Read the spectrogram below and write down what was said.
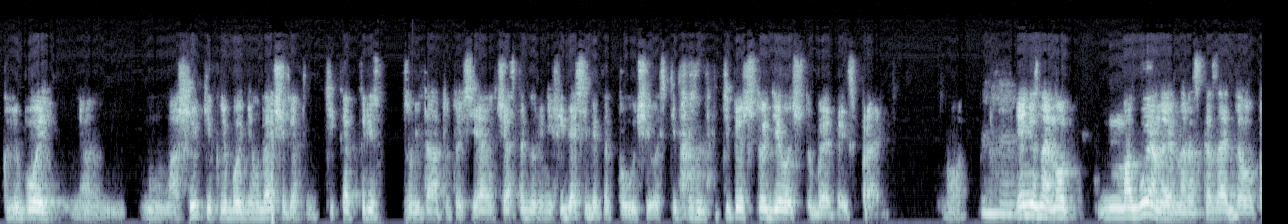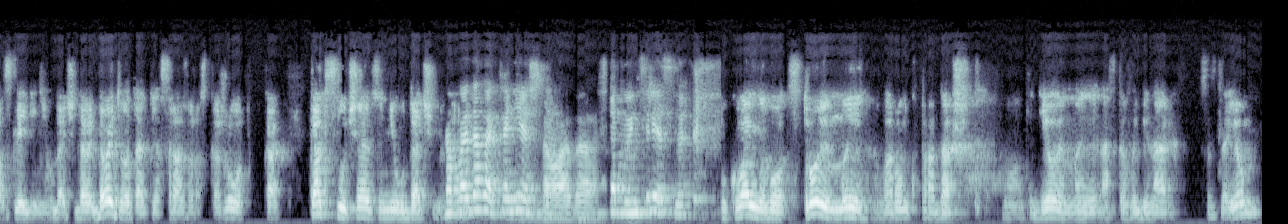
к любой э, ошибке, к любой неудаче, как, как к результату. То есть я часто говорю, нифига себе, как получилось, теперь, теперь что делать, чтобы это исправить. Вот. Угу. Я не знаю, но могу я, наверное, рассказать до последней неудачи. Давай, давайте вот так я сразу расскажу, вот как, как случаются неудачи. Например. Давай, давай, конечно. Давай, да. Самое интересное. Буквально вот строим мы воронку продаж. Вот, делаем мы автовебинары. Создаем,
